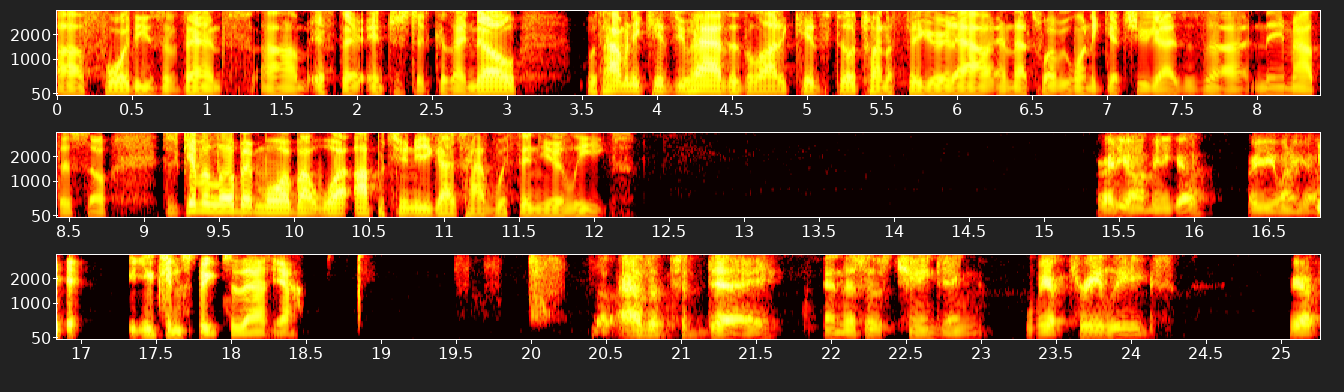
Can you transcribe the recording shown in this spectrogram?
uh, for these events um, if they're interested. Because I know with how many kids you have, there's a lot of kids still trying to figure it out, and that's why we want to get you guys' uh, name out there. So just give a little bit more about what opportunity you guys have within your leagues. Ready? You want me to go, or you want to go? Yeah, you can speak to that. Yeah. So as of today, and this is changing, we have three leagues. We have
